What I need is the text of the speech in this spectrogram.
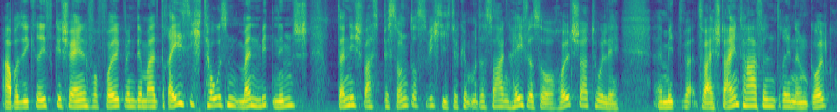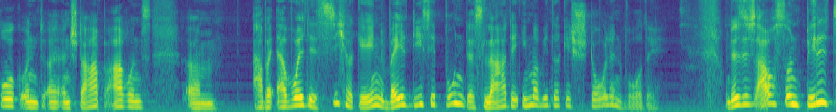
aber die Kriegsgeschehen verfolgt, wenn du mal 30.000 Mann mitnimmst, dann ist was besonders wichtig. Da könnte man das sagen, hey, für so eine Holzschatulle äh, mit zwei Steintafeln drin, einem Goldkrug und äh, Stab Aarons. Ähm, aber er wollte sicher gehen, weil diese Bundeslade immer wieder gestohlen wurde. Und das ist auch so ein Bild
